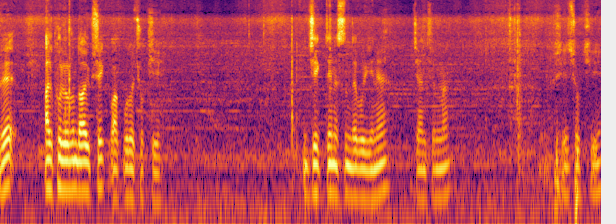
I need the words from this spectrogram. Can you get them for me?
ve alkol oranı daha yüksek. Bak bu da çok iyi. Jack Daniels'ın da bu yine. Gentleman. Şey çok iyi.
